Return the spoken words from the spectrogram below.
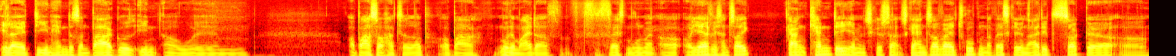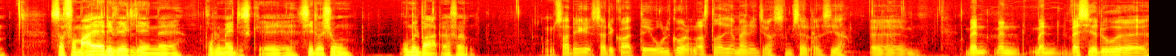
eller at Dean Henderson bare er gået ind og, øh, og bare så har taget op, og bare, nu er det mig, der er fast målmand. Og, og ja, hvis han så ikke gang kan det, jamen skal, så, skal han så være i truppen, og hvad skal United så gøre? Og, så for mig er det virkelig en øh, problematisk øh, situation, umiddelbart i hvert fald. Jamen, Så er det, så er det godt, det er Ole Gunnar, der stadig er manager, som selv siger. Øh, men, men, men hvad siger du øh,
